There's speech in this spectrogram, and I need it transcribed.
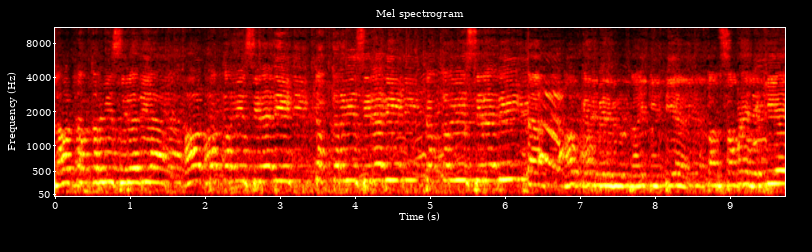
ਲਓ, ਟੱਕਰ ਵੀ ਸਿਰੇ ਦੀ ਹੈ। ਆਓ ਟੱਕਰ ਵੀ ਸਿਰੇ ਦੀ, ਟੱਕਰ ਵੀ ਸਿਰੇ ਦੀ, ਟੱਕਰ ਵੀ ਸਿਰੇ ਦੀ। ਆਓ ਕਹਿੰਦੇ ਮੇਰੇ ਵੀਰੋ ਟਰਾਈ ਕੀਤੀ ਹੈ। ਪਰ ਸਾਹਮਣੇ ਦੇਖੀਏ,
